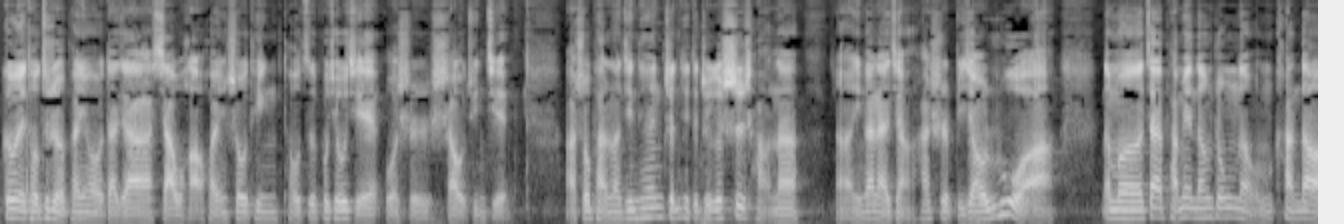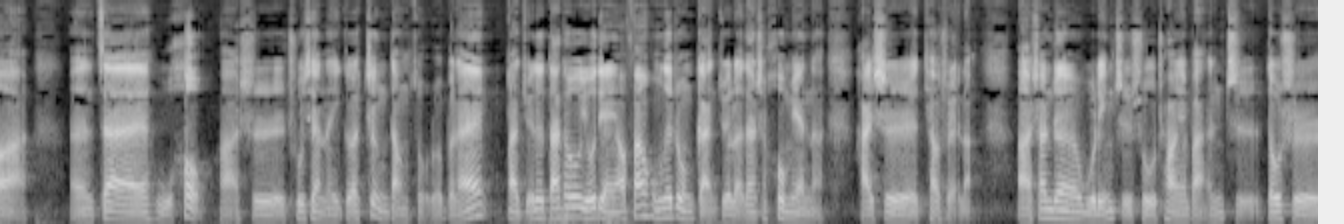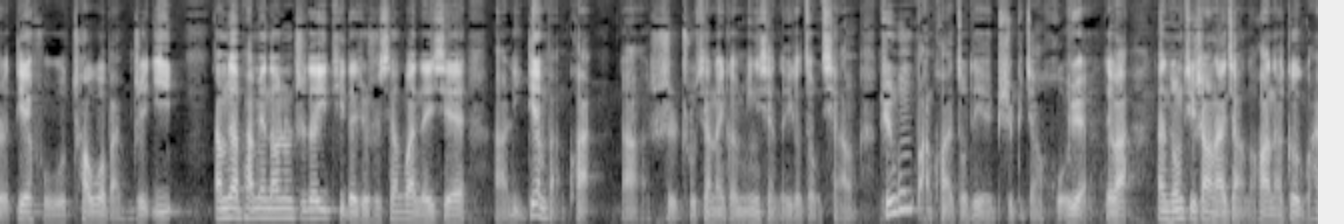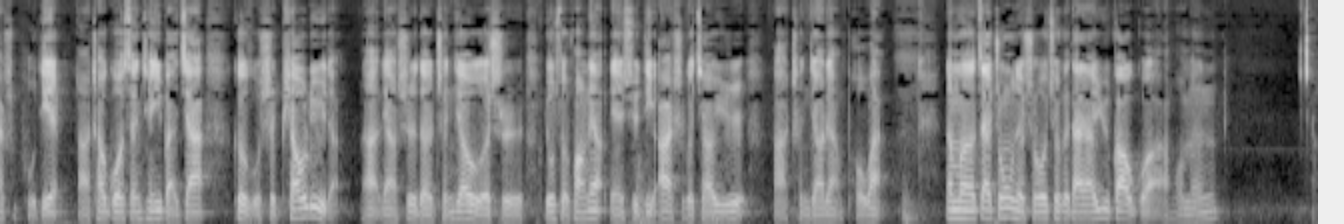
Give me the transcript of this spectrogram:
各位投资者朋友，大家下午好，欢迎收听《投资不纠结》，我是邵军杰。啊，收盘了，今天整体的这个市场呢，啊，应该来讲还是比较弱啊。那么在盘面当中呢，我们看到啊，嗯，在午后啊是出现了一个震荡走弱，本来啊觉得大家都有点要翻红的这种感觉了，但是后面呢还是跳水了。啊，上证五零指数、创业板指都是跌幅超过百分之一。那么在盘面当中值得一提的就是相关的一些啊锂电板块啊是出现了一个明显的一个走强，军工板块走的也是比较活跃，对吧？但总体上来讲的话呢，个股还是普跌啊，超过三千一百家个股是飘绿的啊，两市的成交额是有所放量，连续第二十个交易日啊成交量破万。那么在中午的时候就给大家预告过啊，我们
